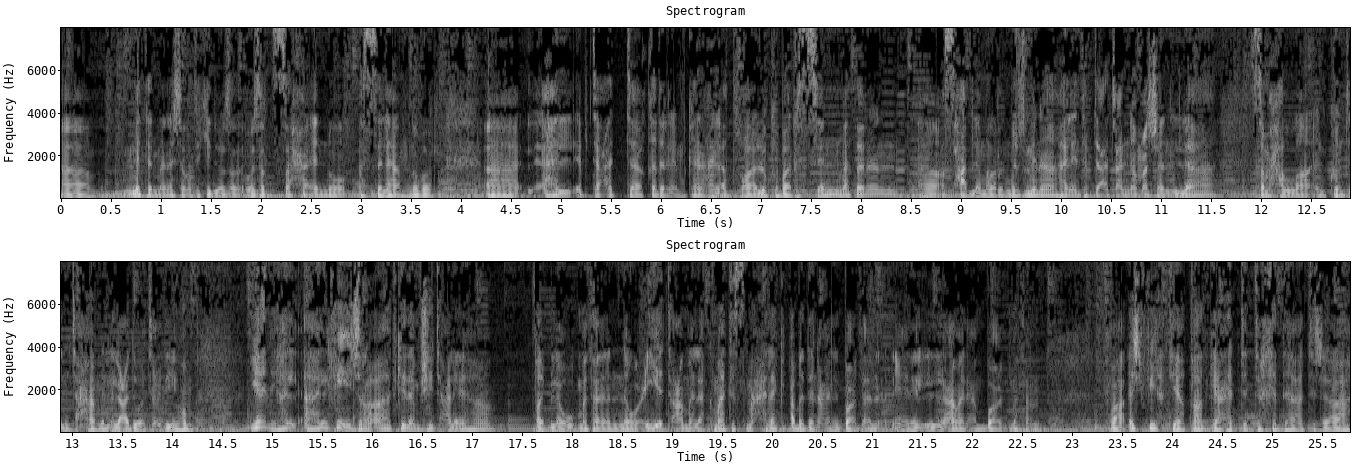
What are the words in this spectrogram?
آه مثل ما نشرت أكيد وزارة الصحة أنه السلام نظر. آه هل ابتعدت قدر الإمكان عن الأطفال وكبار السن مثلا؟ آه أصحاب الأمراض المزمنة هل أنت ابتعدت عنهم عشان لا سمح الله إن كنت أنت حامل للعدوى تعديهم يعني هل هل في إجراءات كذا مشيت عليها؟ طيب لو مثلا نوعية عملك ما تسمح لك أبدا عن البعد عن يعني العمل عن بعد مثلا فإيش في احتياطات قاعد تتخذها تجاه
